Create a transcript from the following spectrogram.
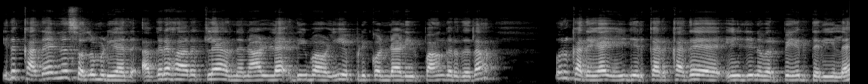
இது கதைன்னு சொல்ல முடியாது. அக்ரஹாரத்தில் அந்த நாளில் தீபாவளி எப்படி கொண்டாடி இருப்பாங்கிறது தான் ஒரு கதையாக எழுதியிருக்கார். கதை எழுதினவர் பேர் தெரியல.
